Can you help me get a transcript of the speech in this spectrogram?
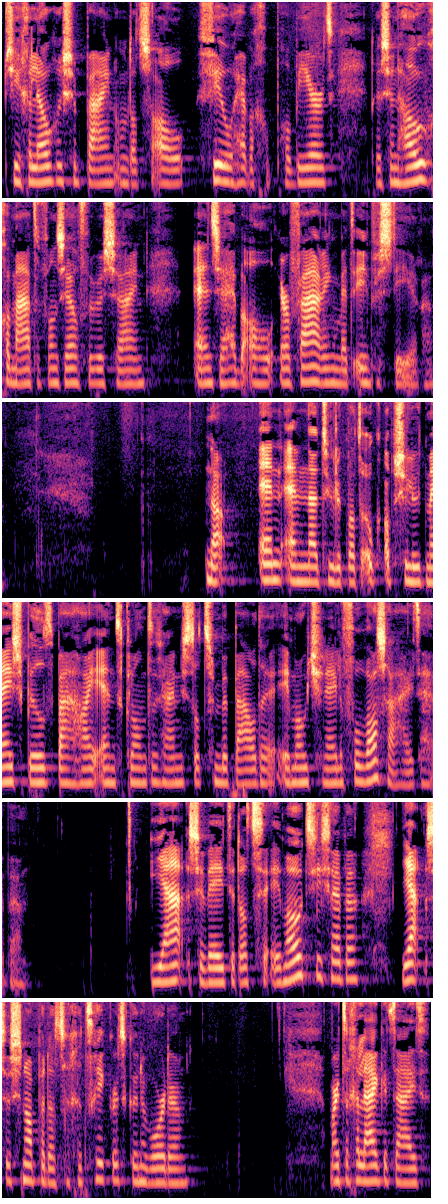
psychologische pijn, omdat ze al veel hebben geprobeerd. Er is een hoge mate van zelfbewustzijn en ze hebben al ervaring met investeren. Nou, en, en natuurlijk wat ook absoluut meespeelt bij high-end klanten zijn, is dat ze een bepaalde emotionele volwassenheid hebben. Ja, ze weten dat ze emoties hebben. Ja, ze snappen dat ze getriggerd kunnen worden. Maar tegelijkertijd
